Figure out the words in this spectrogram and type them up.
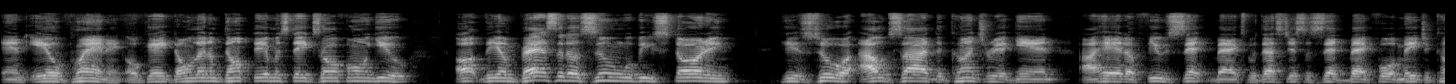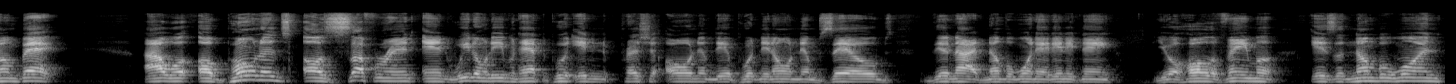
and ill planning. Okay, don't let them dump their mistakes off on you. Uh, the ambassador soon will be starting his tour outside the country again I had a few setbacks, but that's just a setback for a major comeback. Our opponents are suffering, and we don't even have to put any pressure on them. They're putting it on themselves. They're not number one at anything. Your Hall of Famer is a number one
